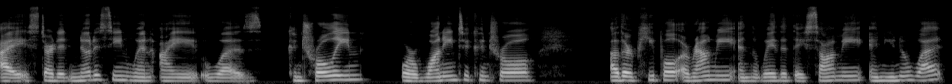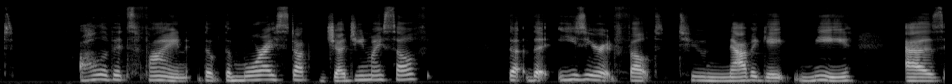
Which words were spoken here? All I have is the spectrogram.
I started noticing when I was controlling or wanting to control other people around me and the way that they saw me. And you know what? All of it's fine. The, the more I stopped judging myself, the, the easier it felt to navigate me as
